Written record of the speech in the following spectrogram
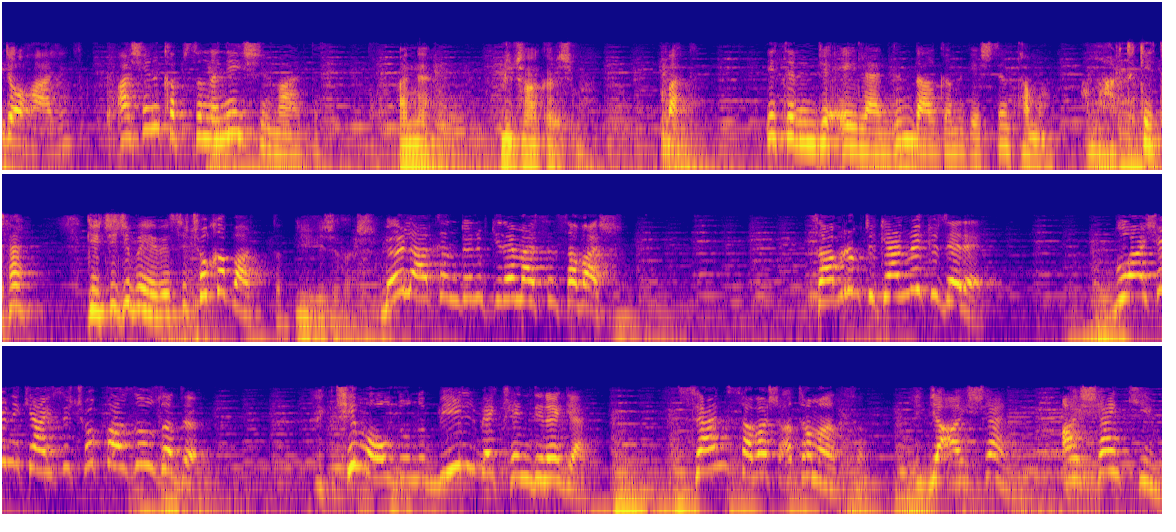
Neydi o halin? Ayşe'nin kapısında ne işin vardı? Anne lütfen karışma. Bak yeterince eğlendin dalganı geçtin tamam. Ama artık yeter. Geçici bir hevesi çok abarttın. İyi geceler. Böyle arkanı dönüp gidemezsin Savaş. Sabrım tükenmek üzere. Bu Ayşen hikayesi çok fazla uzadı. Kim olduğunu bil ve kendine gel. Sen Savaş Ataman'sın. Ya Ayşen? Ayşen kim?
